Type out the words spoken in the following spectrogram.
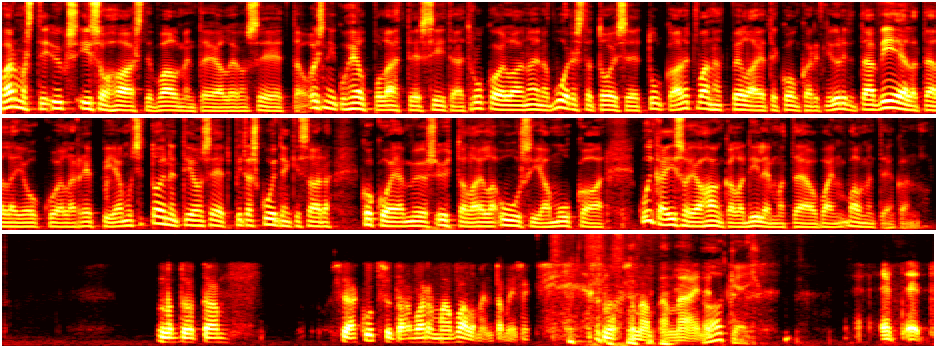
varmasti yksi iso haaste valmentajalle on se, että olisi niin kuin helppo lähteä siitä, että rukoillaan aina vuodesta toiseen, että tulkaa nyt vanhat pelaajat ja konkarit, niin yritetään vielä tällä joukkueella repiä. Mutta sitten toinen tie on se, että pitäisi kuitenkin saada koko ajan myös yhtä lailla uusia mukaan. Kuinka iso ja hankala dilemma tämä on vain valmentajan kannalta? No tota, sitä kutsutaan varmaan valmentamiseksi, no, sanotaan näin. Okei. Okay et, et,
